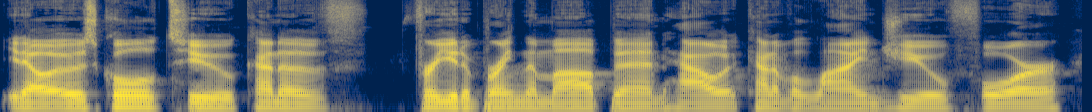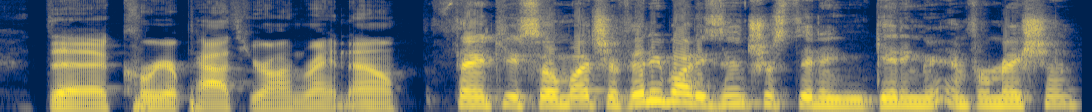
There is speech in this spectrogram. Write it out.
you know it was cool to kind of for you to bring them up and how it kind of aligned you for the career path you're on right now thank you so much if anybody's interested in getting information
